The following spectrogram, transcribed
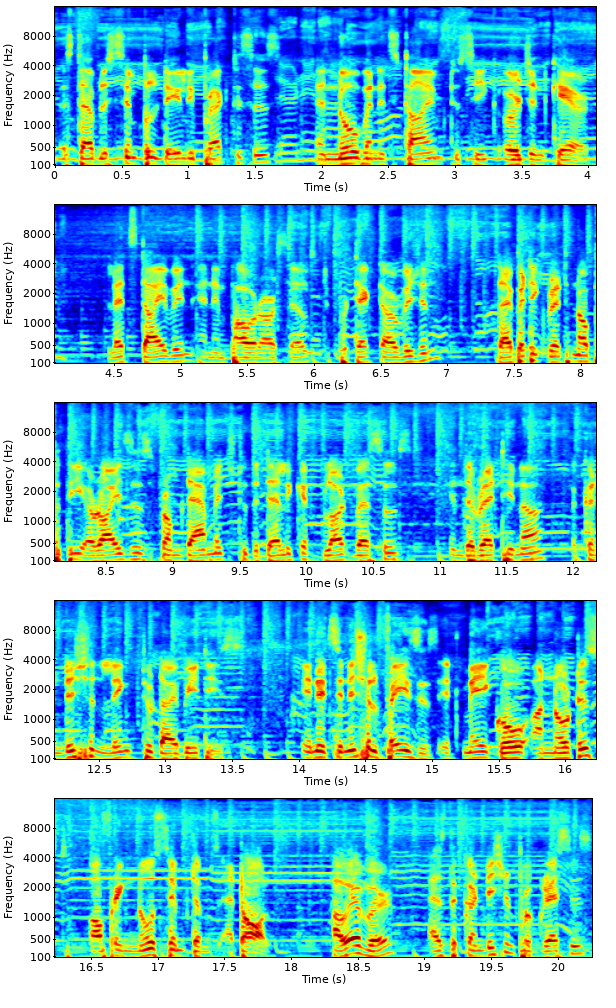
establish simple daily practices, and know when it's time to seek urgent care. Let's dive in and empower ourselves to protect our vision. Diabetic retinopathy arises from damage to the delicate blood vessels in the retina, a condition linked to diabetes. In its initial phases, it may go unnoticed, offering no symptoms at all. However, as the condition progresses,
